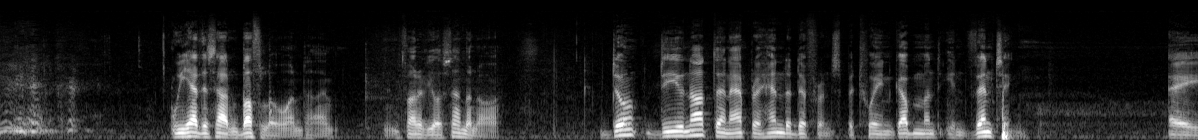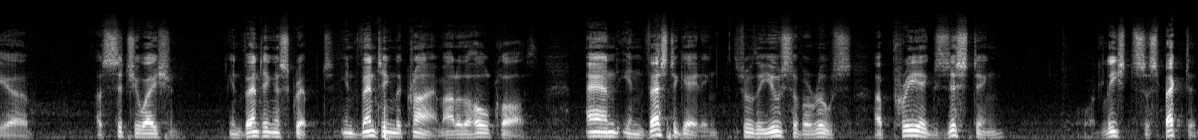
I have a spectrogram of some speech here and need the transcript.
we had this out in Buffalo one time in front of your seminar. Don't, do you not then apprehend a difference between government inventing a, uh, a situation, inventing a script, inventing the crime out of the whole cloth, and investigating through the use of a ruse a pre-existing, or at least suspected,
